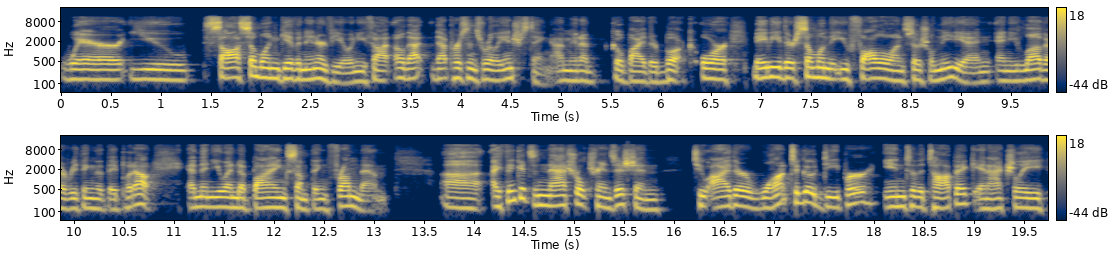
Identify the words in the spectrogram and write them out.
where you saw someone give an interview and you thought, oh, that that person's really interesting. I'm gonna go buy their book. Or maybe there's someone that you follow on social media and, and you love everything that they put out, and then you end up buying something from them. Uh, I think it's a natural transition to either want to go deeper into the topic and actually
